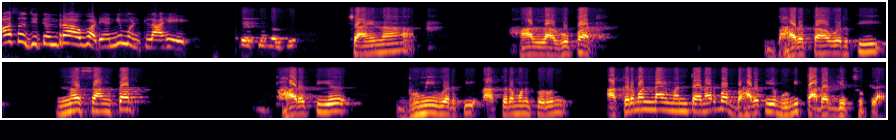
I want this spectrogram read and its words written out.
असं जितेंद्र आव्हाड यांनी म्हटलं आहे. चायना हा लागोपाठ भारतावरती न सांगता भारतीय भूमीवरती आक्रमण करून आक्रमण नाही म्हणता येणार पण भारतीय भूमी ताब्यात घेत सुटलाय.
